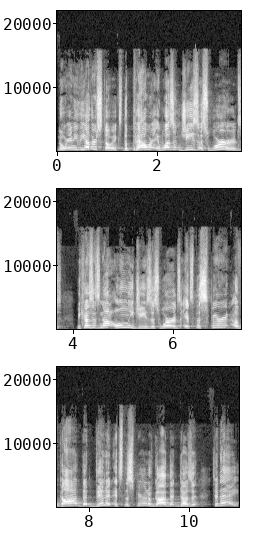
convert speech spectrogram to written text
nor any of the other Stoics. The power, it wasn't Jesus' words, because it's not only Jesus' words, it's the Spirit of God that did it. It's the Spirit of God that does it today.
